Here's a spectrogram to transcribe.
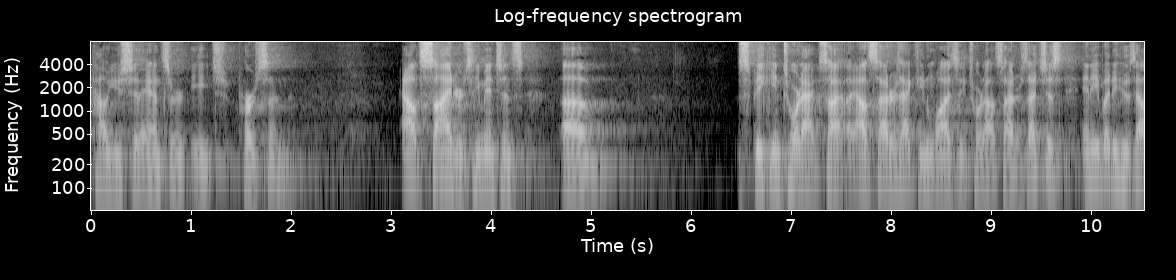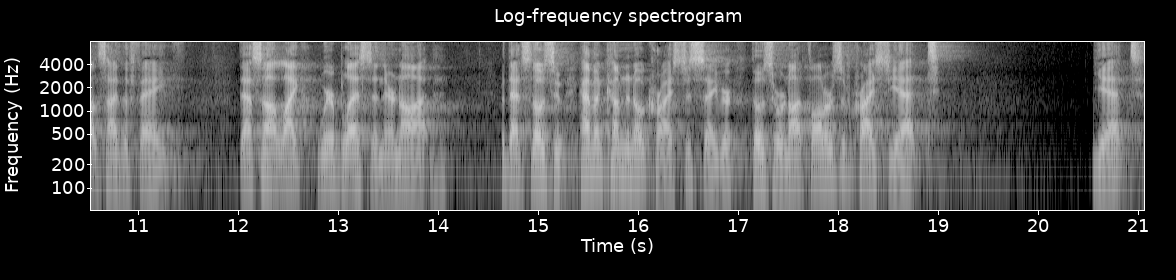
how you should answer each person. Outsiders, he mentions uh, speaking toward outsiders, acting wisely toward outsiders. That's just anybody who's outside the faith. That's not like we're blessed and they're not. But that's those who haven't come to know Christ as Savior, those who are not followers of Christ yet. Yet.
